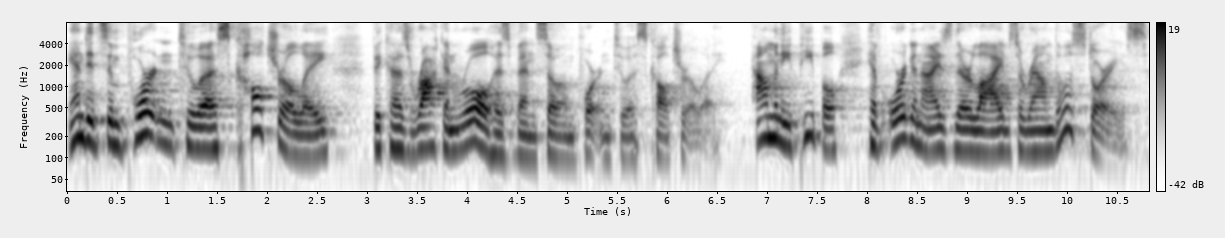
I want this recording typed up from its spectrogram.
And it's important to us culturally because rock and roll has been so important to us culturally. How many people have organized their lives around those stories?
